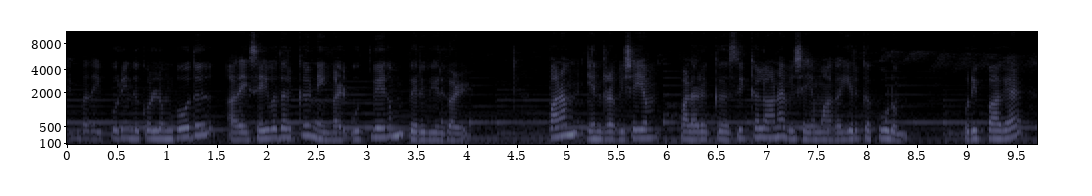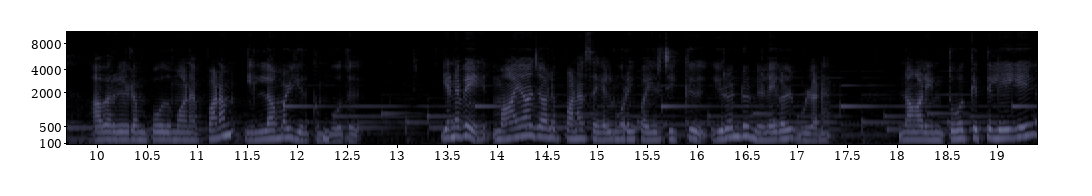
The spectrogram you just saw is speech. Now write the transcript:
என்பதை புரிந்து கொள்ளும்போது அதை செய்வதற்கு நீங்கள் உத்வேகம் பெறுவீர்கள். பணம் என்ற விஷயம் பலருக்கு சிக்கலான விஷயமாக இருக்கக்கூடும். குறிப்பாக அவர்களிடம் போதுமான பணம் இல்லாமல் இருக்கும்போது. எனவே மாயாஜால பண செயல்முறை பயிற்சிக்கு இரண்டு நிலைகள் உள்ளன. நாளின் துவக்கத்திலேயே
